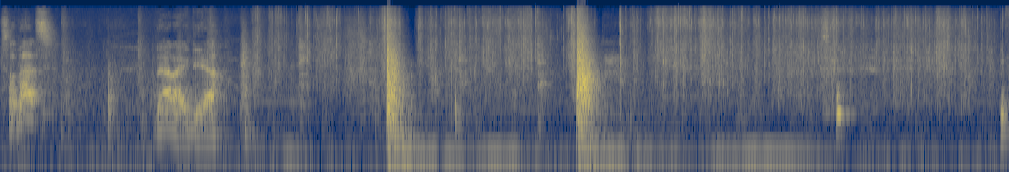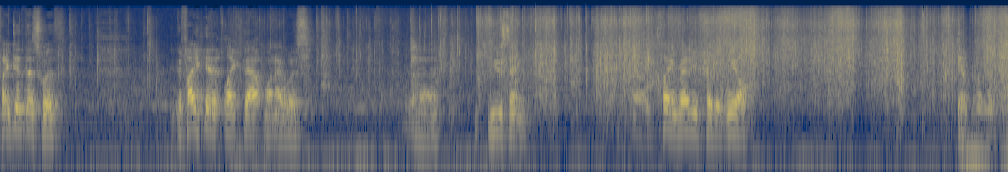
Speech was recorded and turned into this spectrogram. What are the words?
So that's that idea. if I did this with, if I hit it like that when I was uh, using clay ready for the wheel, it would have,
